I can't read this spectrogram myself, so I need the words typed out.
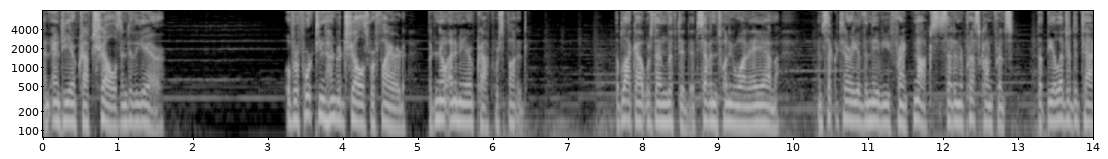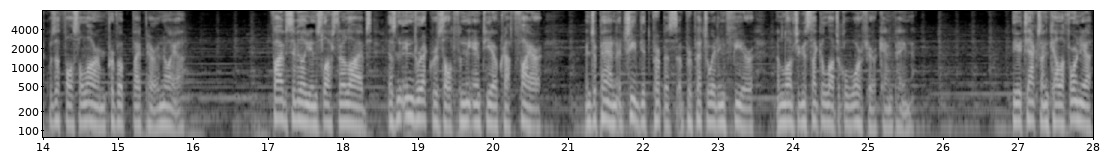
and anti-aircraft shells into the air. Over 1,400 shells were fired, but no enemy aircraft were spotted. The blackout was then lifted at 7:21 a.m., and Secretary of the Navy Frank Knox said in a press conference that the alleged attack was a false alarm provoked by paranoia. Five civilians lost their lives as an indirect result from the anti-aircraft fire, and Japan achieved its purpose of perpetuating fear and launching a psychological warfare campaign. The attacks on California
